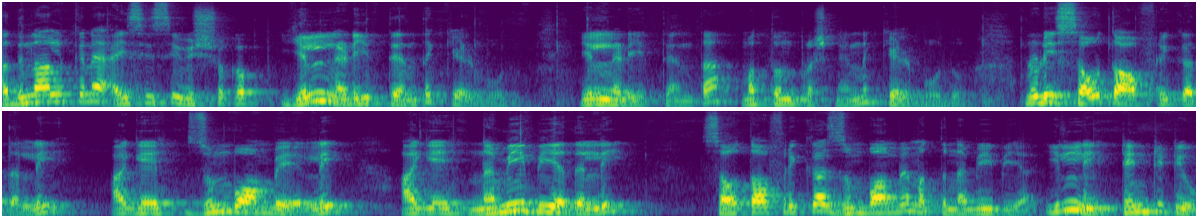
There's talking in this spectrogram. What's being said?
ಹದಿನಾಲ್ಕನೇ ಐ ಸಿ ಸಿ ವಿಶ್ವಕಪ್ ಎಲ್ಲಿ ನಡೆಯುತ್ತೆ ಅಂತ ಕೇಳ್ಬೋದು. ಎಲ್ಲಿ ನಡೆಯುತ್ತೆ ಅಂತ ಮತ್ತೊಂದು ಪ್ರಶ್ನೆಯನ್ನು ಕೇಳ್ಬೋದು. ನೋಡಿ ಸೌತ್ ಆಫ್ರಿಕಾದಲ್ಲಿ ಹಾಗೆ ಜುಂಬಾಂಬೆಯಲ್ಲಿ ಹಾಗೆ ನಮೀಬಿಯಾದಲ್ಲಿ ಸೌತ್ ಆಫ್ರಿಕಾ ಜುಂಬಾಂಬೆ ಮತ್ತು ನಮೀಬಿಯಾ. ಇಲ್ಲಿ ಟೆಂಟಿಟಿವ್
